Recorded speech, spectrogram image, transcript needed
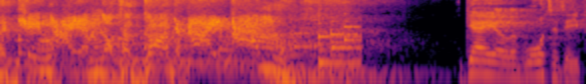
a king, I am not a god, I am... Gale of Waterdeep.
